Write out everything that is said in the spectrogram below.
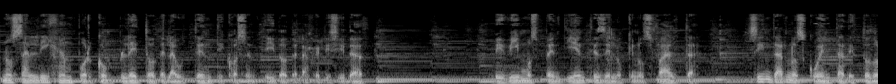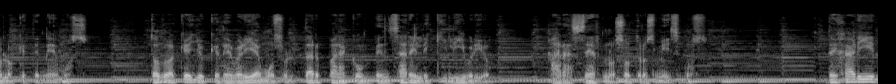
nos alejan por completo del auténtico sentido de la felicidad. Vivimos pendientes de lo que nos falta, sin darnos cuenta de todo lo que tenemos, todo aquello que deberíamos soltar para compensar el equilibrio, para ser nosotros mismos. Dejar ir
